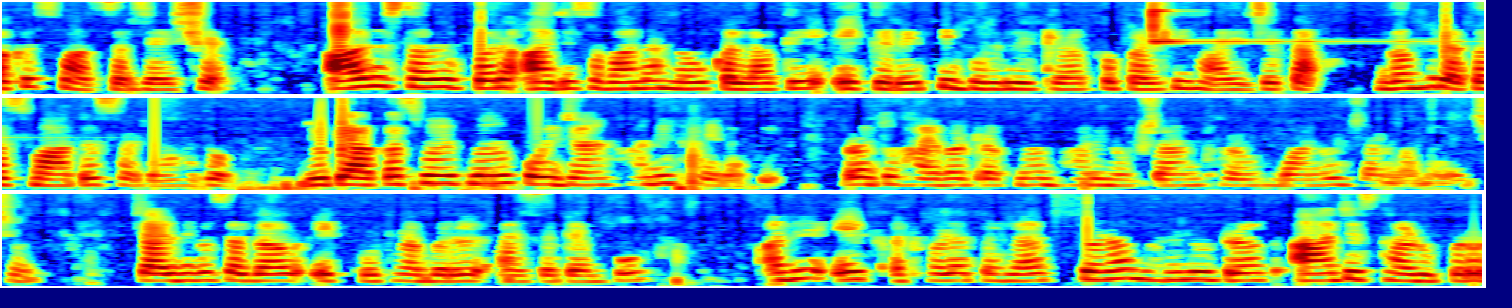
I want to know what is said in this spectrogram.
અકસ્માત સર્જાય છે. આ જ સ્થળ ઉપર આજે સવારના નવ કલાકે એક રેતી ભરેલી ટ્રક પલટી મારી જતા ગંભીર અકસ્માત સર્જાયો હતો. જો કે અકસ્માતમાં કોઈ જાનહાનિ થઈ નથી, પરંતુ હાઈવા ટ્રકમાં ભારે નુકસાન થયું હોવાનું જાણવા મળે છે. ચાર દિવસ અગાઉ એક કોથળા ભરેલ અ ટેમ્પો અને એક અઠવાડિયા પહેલા ચણા ભરેલો ટ્રક આ જ સ્થળ ઉપર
